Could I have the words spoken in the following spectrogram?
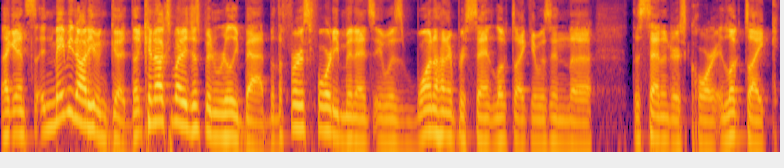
against, and maybe not even good. The Canucks might have just been really bad. But the first forty minutes, it was one hundred percent looked like it was in the the Senators' court. It looked like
